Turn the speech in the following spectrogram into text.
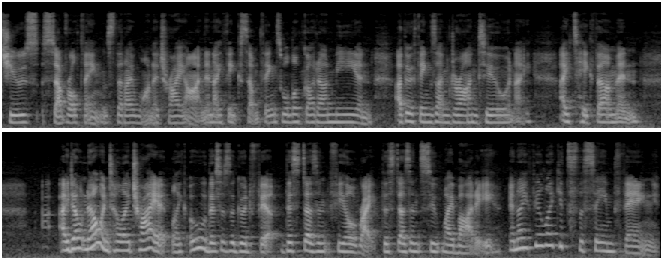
choose several things that I want to try on and I think some things will look good on me and other things I'm drawn to and I I take them and I don't know until I try it. Like, oh, this is a good fit. This doesn't feel right. This doesn't suit my body. And I feel like it's the same thing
